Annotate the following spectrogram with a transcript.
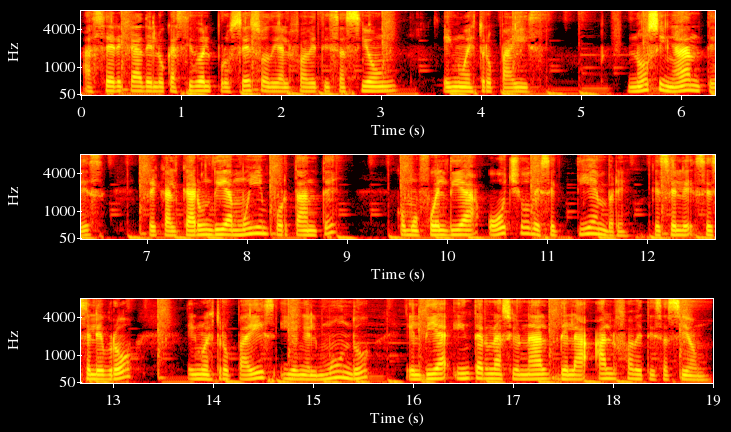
acerca de lo que ha sido el proceso de alfabetización en nuestro país. No sin antes recalcar un día muy importante como fue el día 8 de septiembre que se, se celebró en nuestro país y en el mundo el Día Internacional de la Alfabetización.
